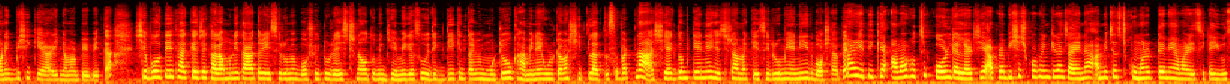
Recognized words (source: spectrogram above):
অনেক বেশি কেয়ারিং আমার বেবিটা সে বলতেই থাকে যে খালামুনি তাড়াতাড়ি এসি রুমে বসো, একটু রেস্ট নাও, তুমি ঘেমে গেছো ওই দিক দিয়ে কিন্তু আমি মোটেও ঘামি নাই, উল্টো আমার শীত লাগতেছে। বাট না, সে একদম টেনে হেঁচড়ে আমাকে এসি রুমে এনেই বসাবে। আর এদিকে আমার হচ্ছে কোল্ড অ্যালার্জি আপনারা বিশ্বাস করবেন কিনা জানি না। আমি জাস্ট ঘুমানোর টাইমে আমার এসিটা ইউজ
